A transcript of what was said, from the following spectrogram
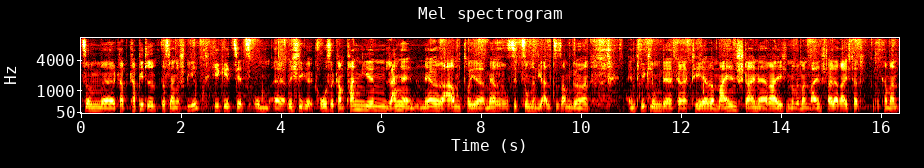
zum äh, Kap Kapitel Das lange Spiel. Hier geht es jetzt um äh, richtige große Kampagnen, lange, mehrere Abenteuer, mehrere Sitzungen, die alle zusammengehören. Entwicklung der Charaktere, Meilensteine erreichen. Und wenn man Meilensteine erreicht hat, dann kann man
